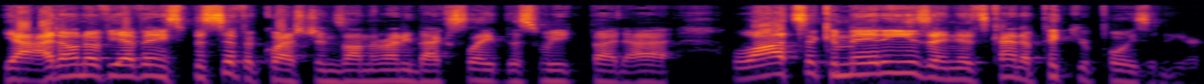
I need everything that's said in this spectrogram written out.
yeah, I don't know if you have any specific questions on the running back slate this week, but uh, lots of committees, and it's kind of pick your poison here.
